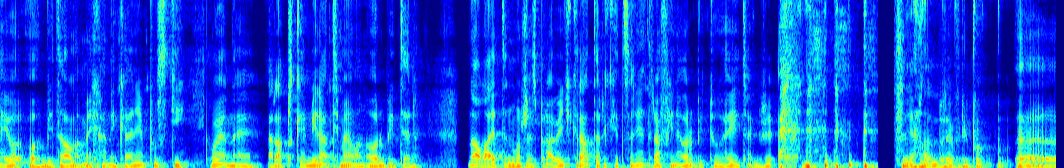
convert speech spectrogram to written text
hej, orbitálna mechanika nepustí. Spojené Arabské Emiráty majú len orbiter. No ale aj ten môže spraviť kráter, keď sa netrafí na orbitu, hej, takže nielen, že pri po, e,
